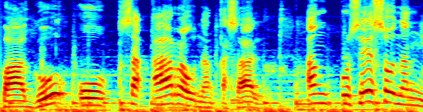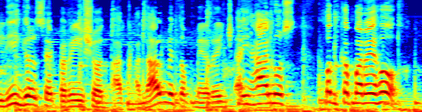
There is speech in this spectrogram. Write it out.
bago o sa araw ng kasal. Ang proseso ng legal separation at annulment of marriage ay halos magkapareho.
